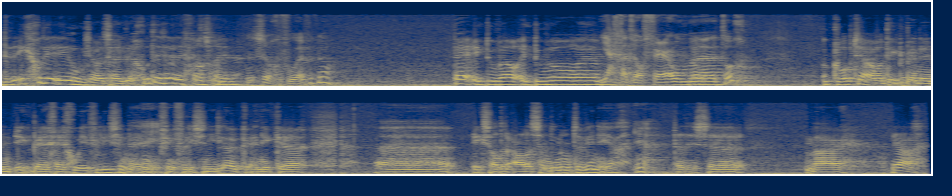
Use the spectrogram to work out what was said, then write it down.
Dat ik goed in, hoezo zou ik daar goed in zijn in vals spelen? Zo'n gevoel heb ik wel. Nee, ik doe wel, ik doe wel ehm, Jij gaat wel ver om, eh, toch? Klopt ja, want ik ben, een, ik ben geen goede verliezer. Nee, Nee. ik vind verliezen niet leuk. En ik, eh, Eh, ik zal er alles aan doen om te winnen, ja. Ja. Dat is, eh, maar ja.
